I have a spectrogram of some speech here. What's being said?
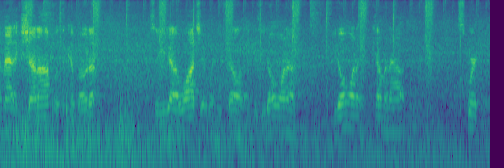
Automatic shut off with the Kubota. So you got to watch it when you're filling it because you don't want to you don't want it coming out and squirting you.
